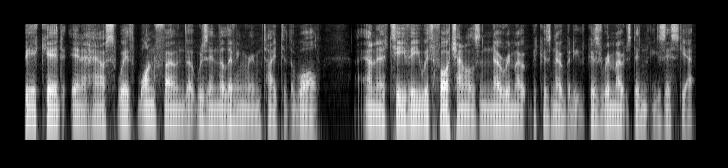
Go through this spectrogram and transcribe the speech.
be a kid in a house with one phone that was in the living room tied to the wall and a TV with four channels and no remote because nobody because remotes didn't exist yet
